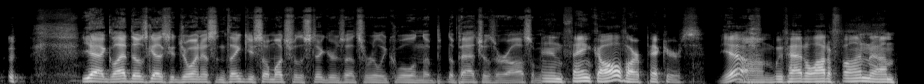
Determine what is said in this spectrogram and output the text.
yeah, glad those guys could join us. And thank you so much for the stickers. That's really cool. And the, the patches are awesome. and thank all of our pickers. Yeah. um, we've had a lot of fun. Um,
